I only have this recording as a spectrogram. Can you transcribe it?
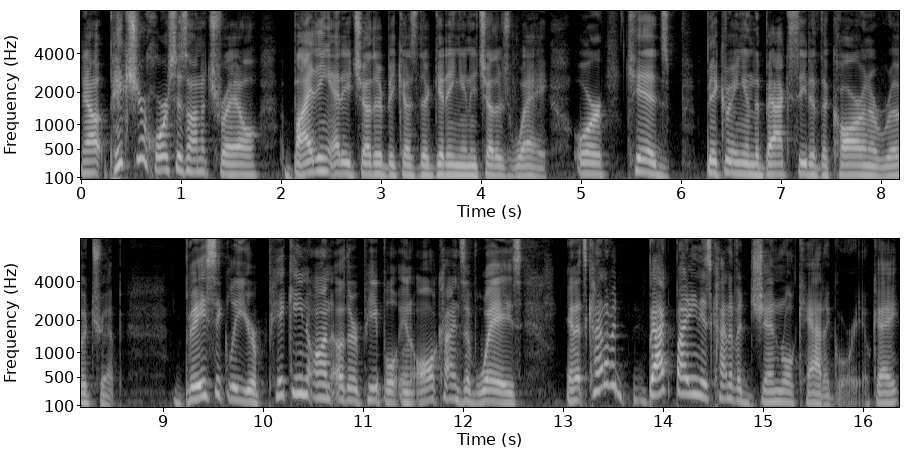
Now, picture horses on a trail biting at each other because they're getting in each other's way, or kids bickering in the back seat of the car on a road trip. Basically, you're picking on other people in all kinds of ways, and it's kind of a backbiting is kind of a general category, okay?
